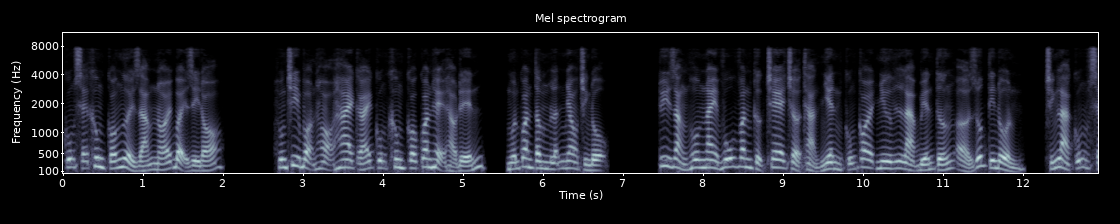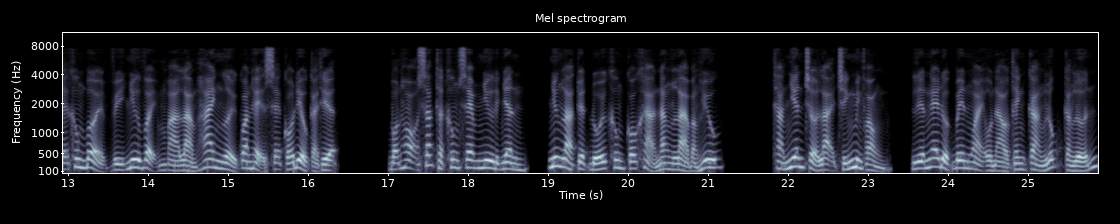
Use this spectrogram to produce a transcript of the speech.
cũng sẽ không có người dám nói bậy gì đó. Hùng chi bọn họ hai cái cũng không có quan hệ hảo đến, muốn quan tâm lẫn nhau trình độ. Tuy rằng hôm nay Vũ Văn Cực che chở thản nhiên cũng coi như là biến tướng ở giúp tin đồn, chính là cũng sẽ không bởi vì như vậy mà làm hai người quan hệ sẽ có điều cải thiện. Bọn họ xác thật không xem như địch nhân, nhưng là tuyệt đối không có khả năng là bằng hữu. Thản nhiên trở lại chính mình phòng, liền nghe được bên ngoài ồn ào thanh càng lúc càng lớn.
